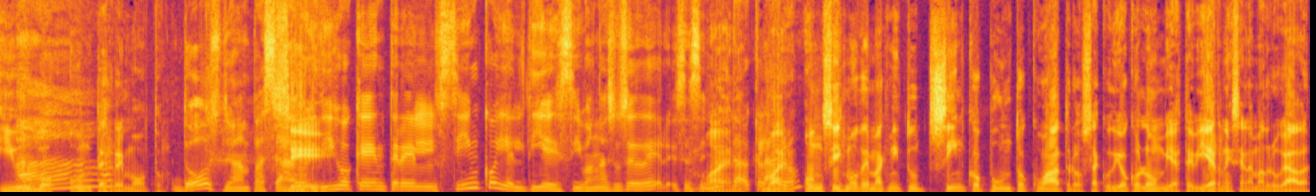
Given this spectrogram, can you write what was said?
y hubo Ah. un terremoto. Dos ya han pasado. Sí. Y dijo que entre el 5 y el 10 iban a suceder. Ese señor está claro. bueno, un sismo de magnitud 5.4 sacudió Colombia este viernes en la madrugada.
